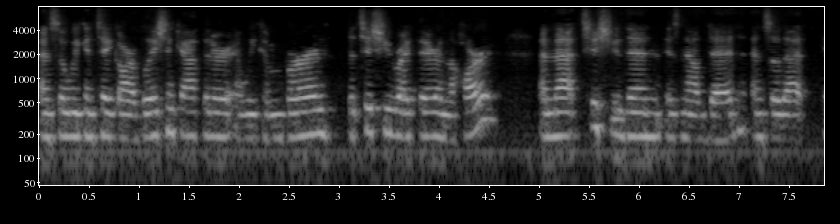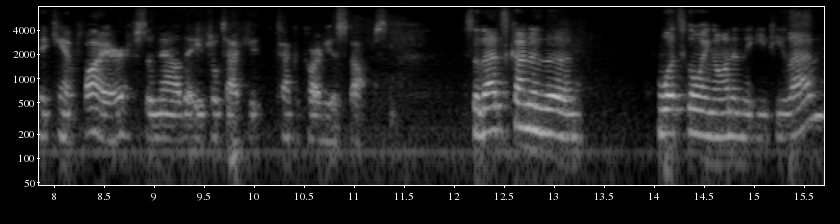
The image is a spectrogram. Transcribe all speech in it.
And so we can take our ablation catheter and we can burn the tissue right there in the heart, and that tissue then is now dead, and so that it can't fire. So now the atrial tachy- tachycardia stops. So that's kind of the what's going on in the EP lab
